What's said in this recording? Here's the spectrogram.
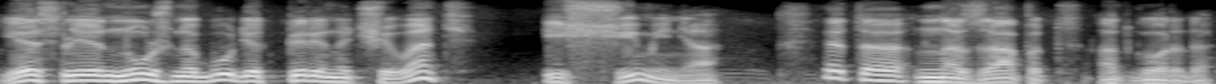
Если нужно будет переночевать, ищи меня. Это на запад от города».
